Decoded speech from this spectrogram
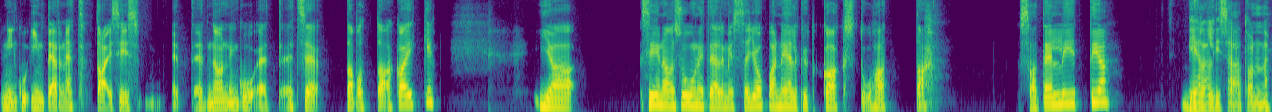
niin kuin internet, tai siis, että et niin että et se tavoittaa kaikki. Ja siinä on suunnitelmissa jopa 42 000 satelliittia. Vielä lisää tonne.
